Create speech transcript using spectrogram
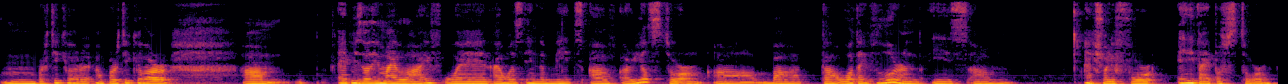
um, particular a particular um, episode in my life when I was in the midst of a real storm. Uh, but uh, what I've learned is um, actually for any type of storm.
